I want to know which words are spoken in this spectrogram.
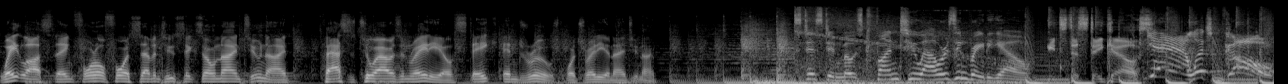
weight loss thing. 404 726 0929. Fastest two hours in radio. Steak and Drew, Sports Radio 929. Fastest and most fun two hours in radio. It's the Steakhouse. Yeah, let's go!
